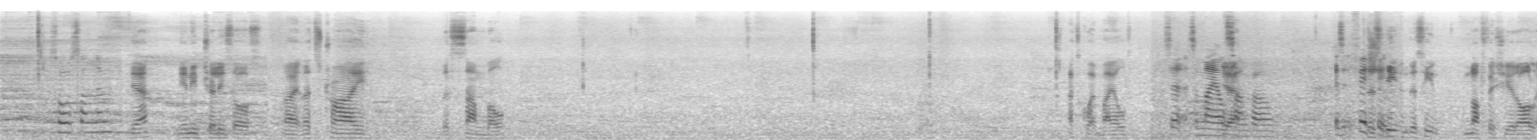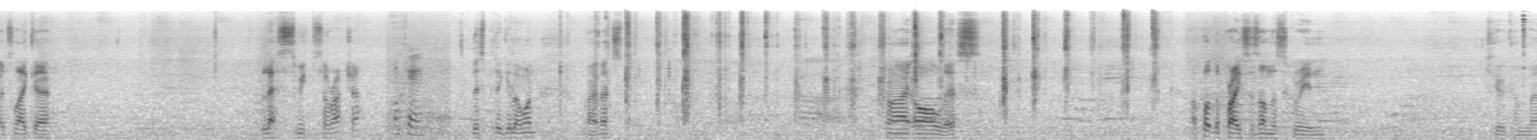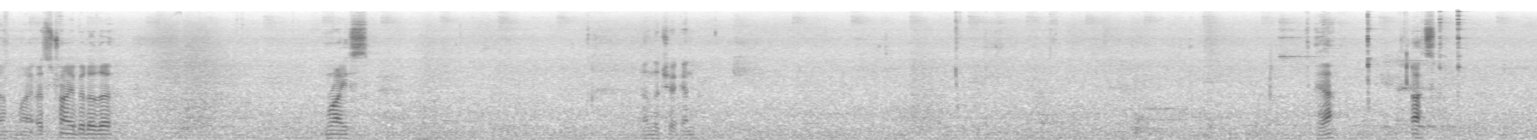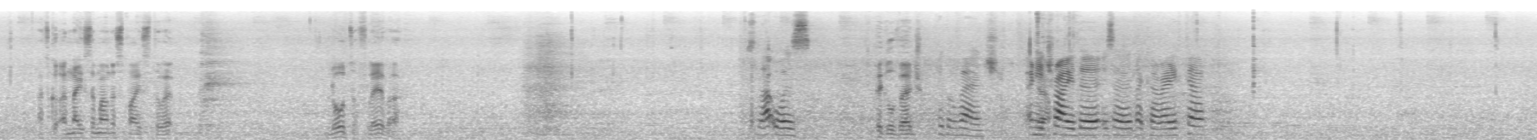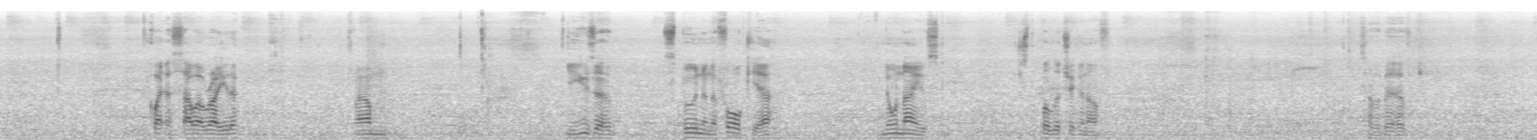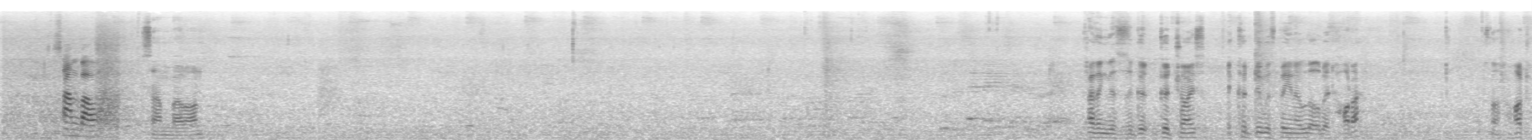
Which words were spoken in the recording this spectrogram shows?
sauce on them. Yeah, you need chili sauce. All right, let's try the sambal. That's quite mild. It's a, it's a mild Yeah. sambal. Is it fishy? heat, this heat, not fishy at all. It's like a less sweet sriracha. Okay. This particular one. Right, let's try all this. I'll put the prices on the screen. Cucumber. Right, let's try a bit of the rice and the chicken. Yeah, that's that's got a nice amount of spice to it. Loads of flavour. So that was Pickled veg. Pickled veg. And Yeah. you tried the, is it like a raita? Quite a sour rider. Um, you use a spoon and a fork here. No knives. Just to pull the chicken off. Let's have a bit of Sambal. sambal on. I think this is a good good choice. It could do with being a little bit hotter. It's not hot.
